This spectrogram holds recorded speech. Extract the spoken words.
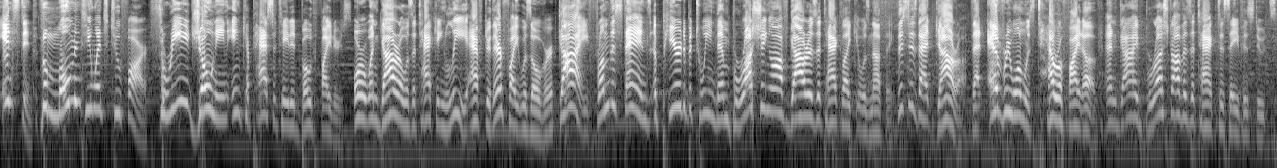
instant, the moment he went too far, three Jonin incapacitated both fighters. Or when Gaara was attacking Lee after their fight was over, Guy from the stands appeared between them, brushing off Gaara's attack like it was nothing. This is that Gaara that everyone was terrified of, and Guy brushed off his attack to save his students.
